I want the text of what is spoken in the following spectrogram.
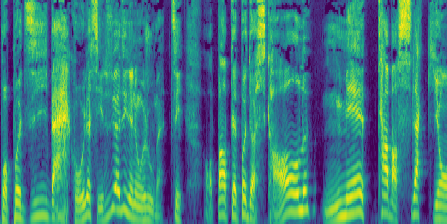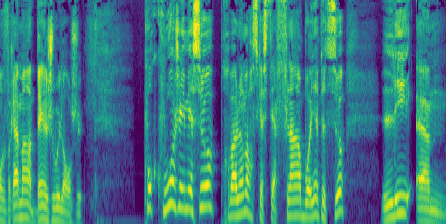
pas dit, bah, cool, là, c'est du à dire de nos jours, man. T'sais, on parle peut-être pas d'Oscar, là, mais Tabarslack qui ont vraiment bien joué leur jeu. Pourquoi j'ai aimé ça? Probablement parce que c'était flamboyant, tout ça. Les, euh,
